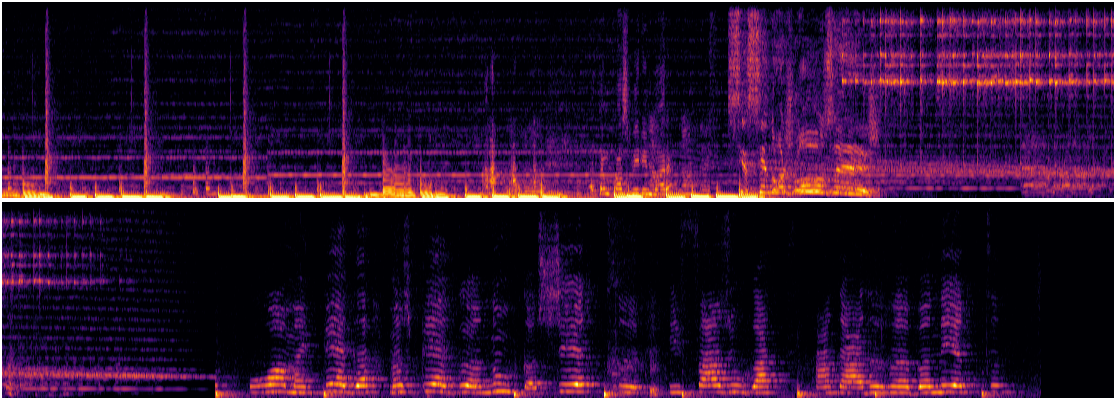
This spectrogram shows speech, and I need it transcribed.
Então posso vir embora? Se acendam as luzes! O homem pega, mas pega num cacete e faz o gato andar de rabanete.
